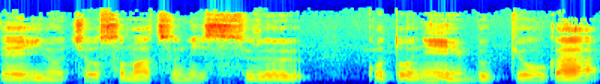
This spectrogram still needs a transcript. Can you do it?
えー、命を粗末にすることに仏教が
